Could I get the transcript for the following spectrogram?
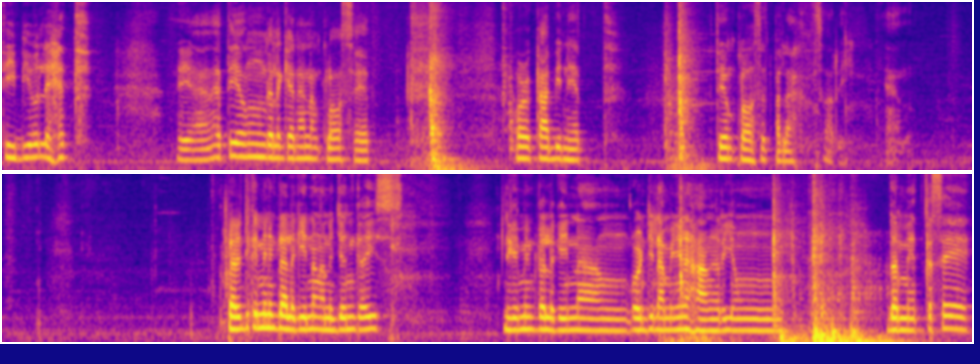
TV ulit. Ayan. Ito yung lalagyan na ng closet. Or cabinet. Ito yung closet pala. Sorry. Ayan. Pero hindi kami naglalagay ng ano dyan guys. Hindi kami naglalagay ng, or hindi namin hinahanger yung damit kasi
